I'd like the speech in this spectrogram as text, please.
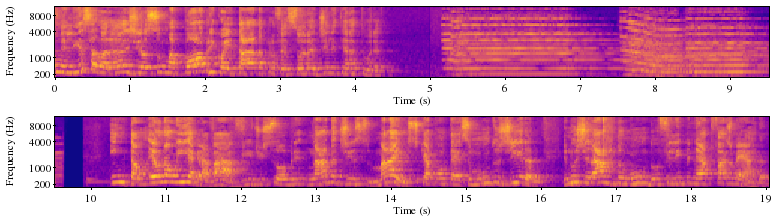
sou Melissa Lorange e eu sou uma pobre coitada professora de literatura. Então, eu não ia gravar vídeos sobre nada disso, mas o que acontece? O mundo gira, e no girar do mundo, o Felipe Neto faz merda.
